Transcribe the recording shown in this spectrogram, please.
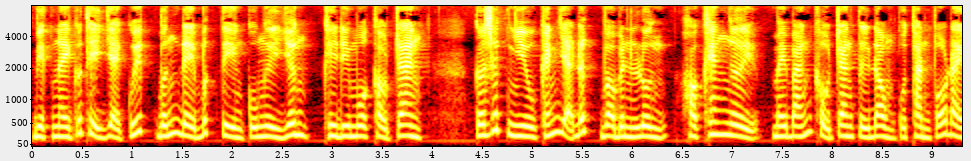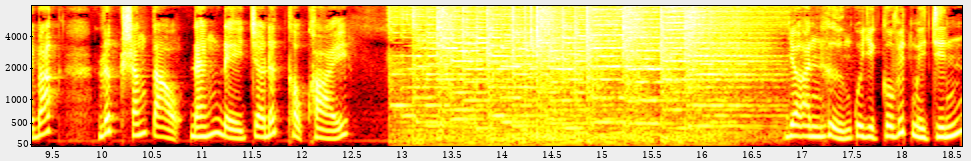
Việc này có thể giải quyết vấn đề bất tiện của người dân khi đi mua khẩu trang. Có rất nhiều khán giả Đức vào bình luận, họ khen ngợi máy bán khẩu trang tự động của thành phố Đài Bắc rất sáng tạo, đáng để cho Đức học hỏi. Do ảnh hưởng của dịch COVID-19,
